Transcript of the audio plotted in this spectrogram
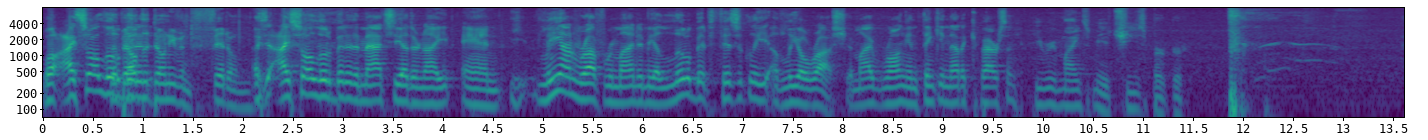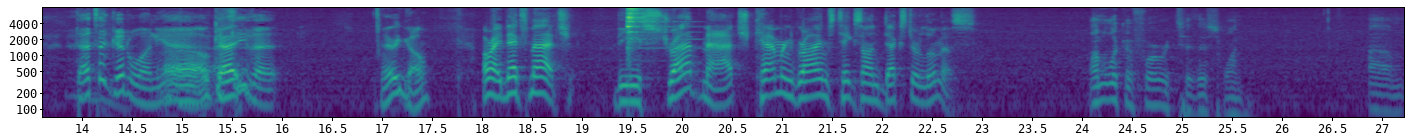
Well, I saw a The little belt bit. that don't even fit them. I I saw a little bit of the match the other night, and he, Leon Ruff reminded me a little bit physically of Lio Rush. Am I wrong in thinking that a comparison? He reminds me of Cheeseburger. That's a good one. Yeah. Uh, I okay. see that. There you go. All right, next match. The strap match. Cameron Grimes takes on Dexter Lumis. I'm looking forward to this one. Um,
